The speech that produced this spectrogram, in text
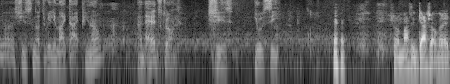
Uh, she's not really my type, you know? And headstrong. She's... you'll see. She's got a massive gash out of her head.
